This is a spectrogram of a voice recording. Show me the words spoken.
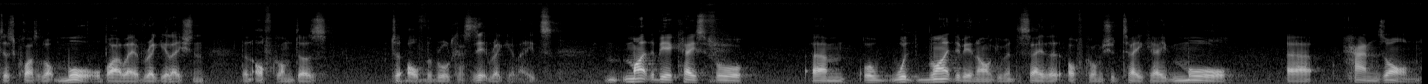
does quite a lot more by way of regulation than Ofcom does to, of the broadcasters it regulates. Might there be a case for, um, or would, might there be an argument to say that Ofcom should take a more uh, hands-on,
